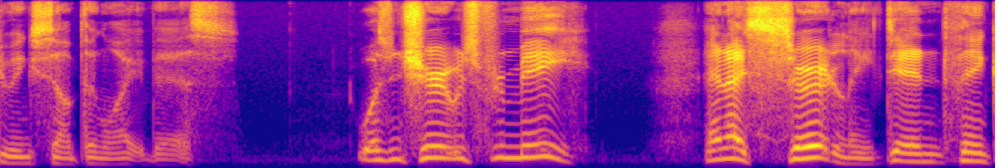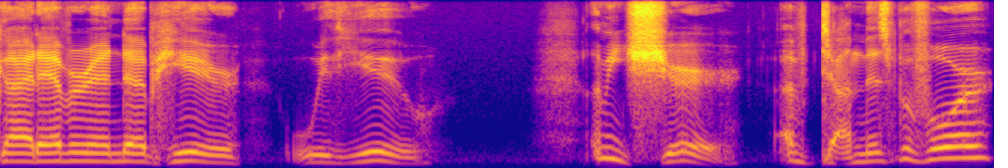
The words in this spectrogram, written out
doing something like this. Wasn't sure it was for me. And I certainly didn't think I'd ever end up here with you. I mean, sure, I've done this before,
